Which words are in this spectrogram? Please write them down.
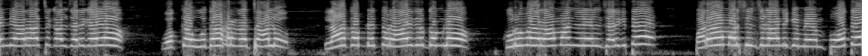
ఎన్ని అరాచకాలు జరిగాయో ఒక్క ఉదాహరణ చాలు. లాకప్ డెత్ రాయదుర్గంలో కురుబ రామాంజనేయులు జరిగితే పరామర్శించడానికి మేము పోతే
